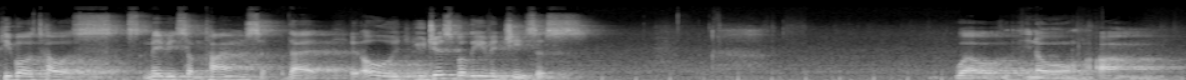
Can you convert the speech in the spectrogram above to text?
People tell us maybe sometimes that, oh, you just believe in Jesus. Well, you know, um,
